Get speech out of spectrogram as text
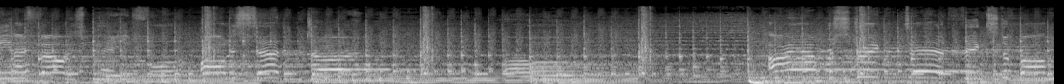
pain I felt is paid for, all is said and done. Oh, I am restricted, fixed upon.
